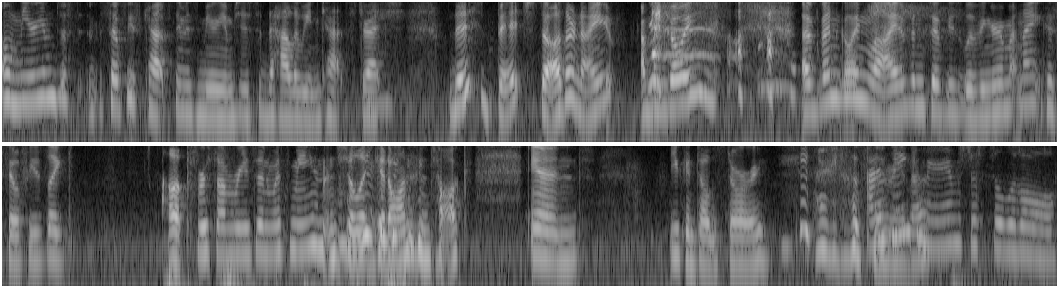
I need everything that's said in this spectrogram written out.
oh, Miriam just Sophie's cat's name is Miriam. She just did the Halloween cat stretch. This bitch the other night. I've been going. I've been going live in Sophie's living room at night because Sophie's like up for some reason with me, and then she'll like get on and talk, and you can tell the story. I can listen I to me think enough. Miriam's just a little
